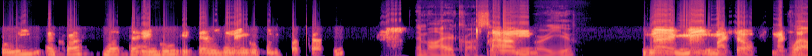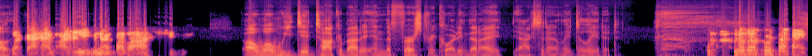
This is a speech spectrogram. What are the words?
fully across what the angle, if there is an angle for this podcast is. Am I across it, um, or are you? No, me myself. Myself. Well, like I have. I don't even know if I've asked you. Oh well, we did talk about it in the first recording that I accidentally deleted. Right.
